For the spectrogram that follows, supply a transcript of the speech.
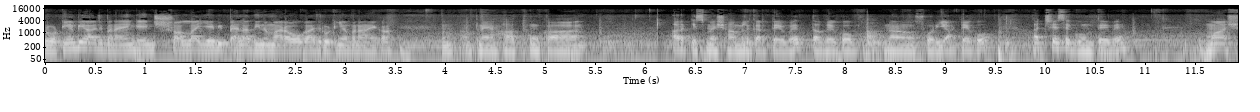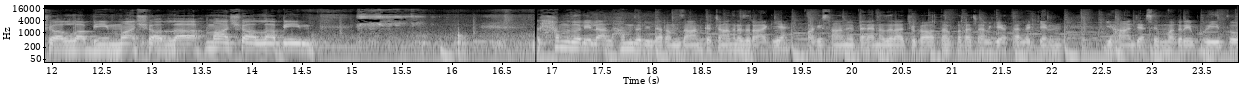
रोटियाँ भी आज बनाएँगे इनशाला ये भी पहला दिन हमारा होगा आज रोटियाँ बनाने का। अपने हाथों का अर्क इसमें शामिल करते हुए, तवे को, अपना, सॉरी, आटे को अच्छे से घूमते हुए। माशाल्लाह भीम, माशाल्लाह माशाल्लाह भीम। अल्हम्दुलिल्लाह अल्हम्दुलिल्लाह। रमज़ान का चाँद नज़र आ गया पाकिस्तान में पहले नज़र आ चुका होता, पता चल गया था, लेकिन यहाँ जैसे मगरब हुई तो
